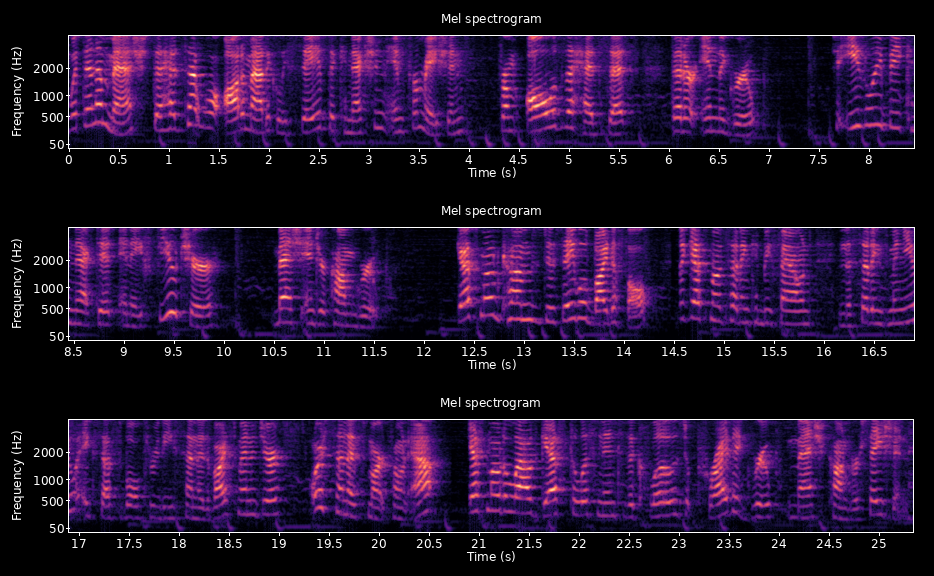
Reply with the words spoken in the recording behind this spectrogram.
Within a mesh, the headset will automatically save the connection information from all of the headsets that are in the group to easily be connected in a future mesh intercom group. Guest mode comes disabled by default. The guest mode setting can be found in the settings menu, accessible through the Sena Device Manager or Sena smartphone app. Guest mode allows guests to listen into the closed private group mesh conversation.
